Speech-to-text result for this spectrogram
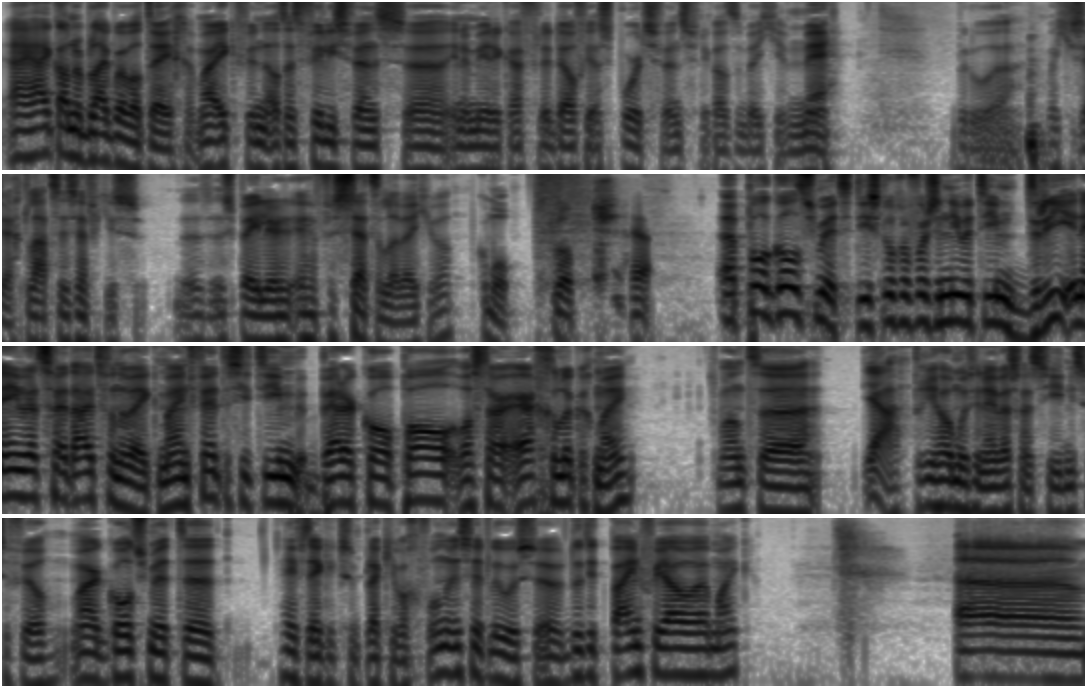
ja, hij kan er blijkbaar wel tegen. Maar ik vind altijd Phillies fans uh, in Amerika, Philadelphia sports fans, vind ik altijd een beetje meh. Ik bedoel, uh, wat je zegt, laat ze eens eventjes een speler even settelen, weet je wel. Kom op. Klopt, ja. Uh, Paul Goldschmidt, die sloeg er voor zijn nieuwe team 3 in 1 wedstrijd uit van de week. Mijn fantasy team Better Call Paul was daar erg gelukkig mee. Want uh, ja, drie homers in één wedstrijd zie je niet zoveel. Maar Goldschmidt uh, heeft denk ik zijn plekje wel gevonden in St. Louis. Doet dit pijn voor jou, Mike? Uh,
